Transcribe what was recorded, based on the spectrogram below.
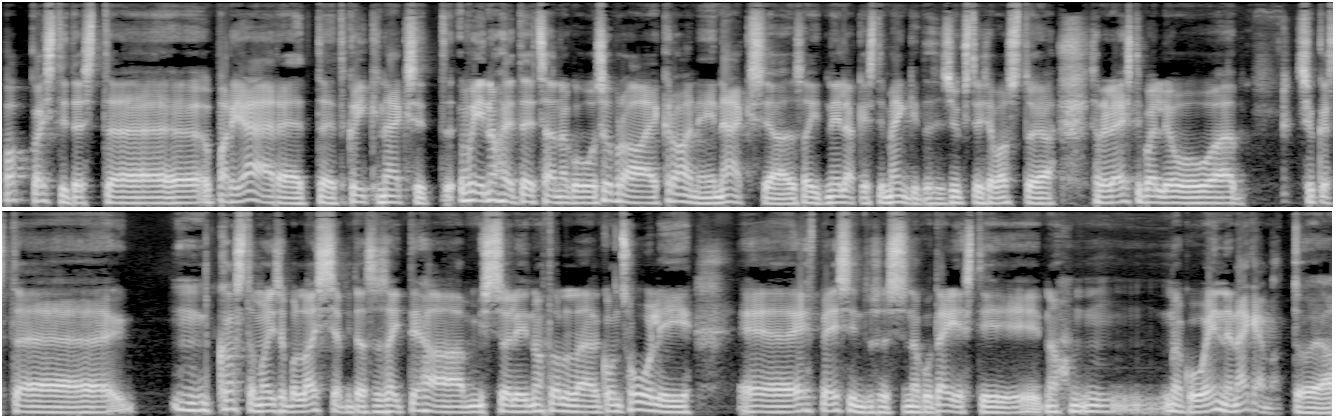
pappkastidest barjääre, et, et kõik näeksid või noh, et, et sa nagu sõbra ekraani ei näeks ja said neljakesti mängida siis üksteise vastu ja seal oli hästi palju sihukest Mm, customizable asja, mida sa said teha, mis oli noh, tollel ajal konsooli eh, FPS induses nagu täiesti noh, nagu ennenägematu ja,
